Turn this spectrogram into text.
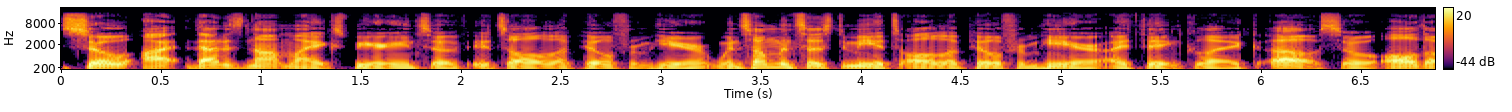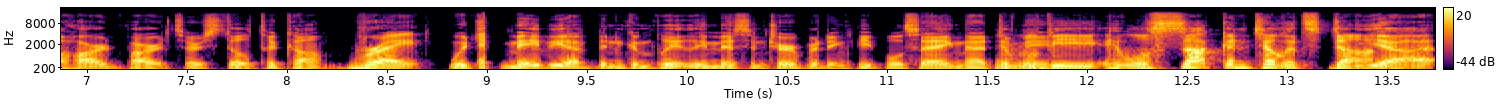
So I, that is not my experience of it's all uphill from here. When someone says to me it's all uphill from here, I think like, oh, so all the hard parts are still to come. Right. Which maybe I've been completely misinterpreting people saying that to It me. It will be. It will suck until it's done. yeah,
